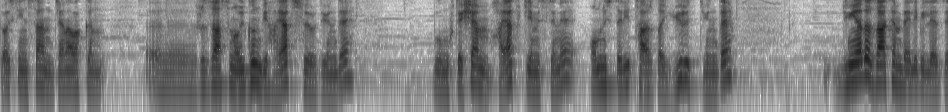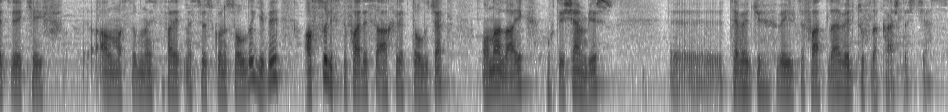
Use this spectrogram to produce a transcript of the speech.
Dolayısıyla insan Cenab-ı Hakk'ın e, rızasına uygun bir hayat sürdüğünde bu muhteşem hayat gemisini onun istediği tarzda yürüttüğünde dünyada zaten belli bir lezzet ve keyif alması, bundan istifade etmesi söz konusu olduğu gibi asıl istifadesi ahirette olacak. Ona layık muhteşem bir e, teveccüh ve iltifatla ve lütufla karşılaşacağız.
